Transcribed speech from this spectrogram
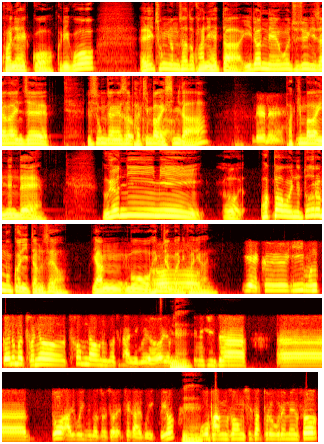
관여했고 그리고 LA 총영사도 관여했다. 이런 내용은 주준 기자가 이제 뉴스공장에서 밝힌 바가 있습니다. 네네. 밝힌 바가 있는데 의원님이 어, 확보하고 있는 또 다른 문건이 있다면서요. 양모 행정관이 어, 관여한. 예, 그, 이 문건은 뭐 전혀 처음 나오는 것은 아니고요. 여기 네. 는 기자, 아, 또 알고 있는 것으로 저, 제가 알고 있고요. 예. 모 방송 시사 프로그램에서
